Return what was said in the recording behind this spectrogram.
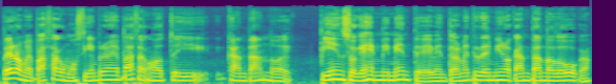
Pero me pasa como siempre me pasa cuando estoy cantando. eh, Pienso que es en mi mente. Eventualmente termino cantando a toda boca.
